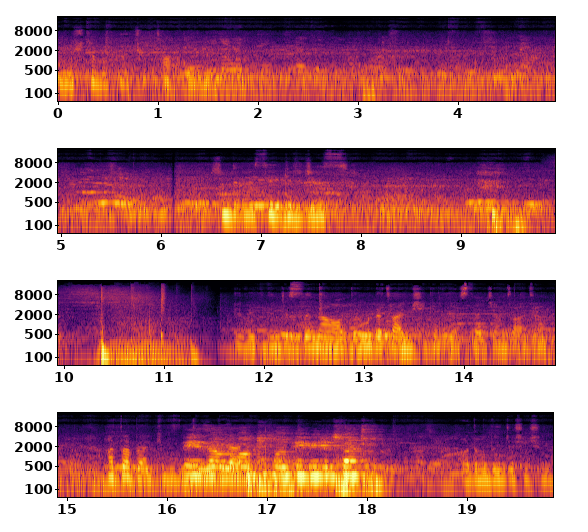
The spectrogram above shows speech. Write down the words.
Şu tabaklar çok tatlı. Şimdi Elsa'ya gireceğiz. Eve gidince size ne aldığımı detaylı bir şekilde göstereceğim zaten. Hatta belki bu videoyu Beyza diğer... Lütfen. Adımı duyunca şaşırdım.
